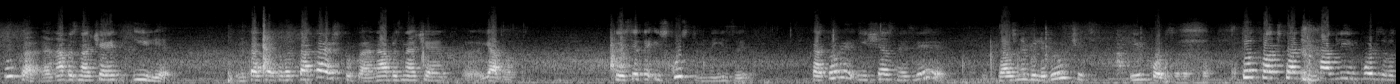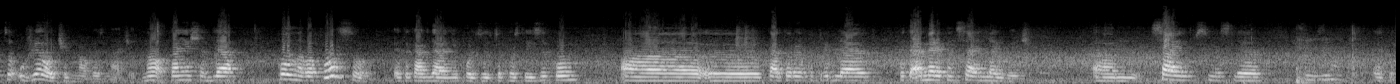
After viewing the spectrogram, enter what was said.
штука, она обозначает или. Или какая-то вот такая штука, она обозначает э, яблоко. То есть это искусственный язык, который несчастные звери должны были выучить и им пользоваться. Тот факт, что они могли им пользоваться, уже очень много значит. Но, конечно, для полного форсу, это когда они пользуются просто языком, а, э, который употребляют, это American Sign Language. Um, sign в смысле этот.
